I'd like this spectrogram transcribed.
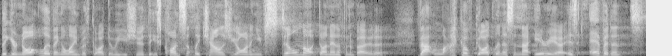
that you're not living aligned with God the way you should, that He's constantly challenged you on and you've still not done anything about it, that lack of godliness in that area is evidence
